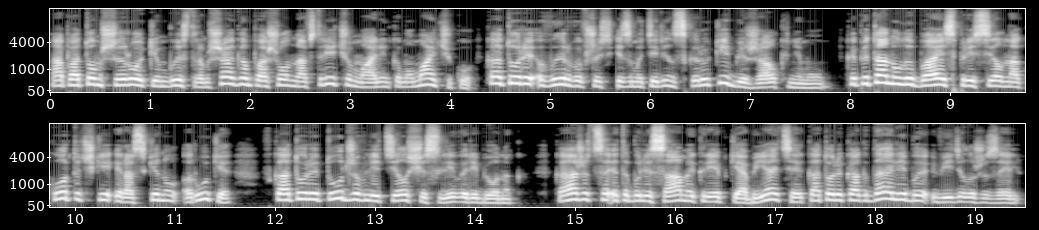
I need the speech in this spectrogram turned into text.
а потом широким быстрым шагом пошел навстречу маленькому мальчику, который, вырвавшись из материнской руки, бежал к нему. Капитан, улыбаясь, присел на корточки и раскинул руки, в которые тут же влетел счастливый ребенок. Кажется, это были самые крепкие объятия, которые когда-либо видела Жизель.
